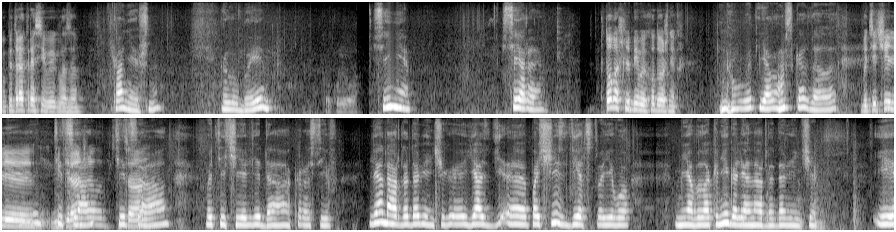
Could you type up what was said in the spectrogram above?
У Петра красивые глаза. Конечно. Голубые. Синие. Серые. Кто ваш любимый художник? Ну вот я вам сказала. Боттичелли, Микеланджело? Тициан. Боттичелли, да, красив. Леонардо да Винчи, э, я э, почти с детства его, у меня была книга Леонардо да Винчи. И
